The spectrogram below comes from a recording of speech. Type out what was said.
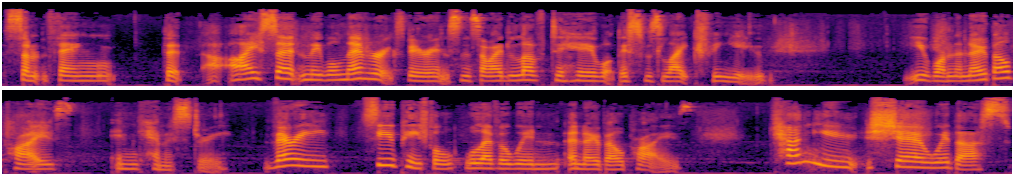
something that I certainly will never experience, and so I'd love to hear what this was like for you. You won the Nobel Prize in chemistry. Very few people will ever win a Nobel Prize. Can you share with us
